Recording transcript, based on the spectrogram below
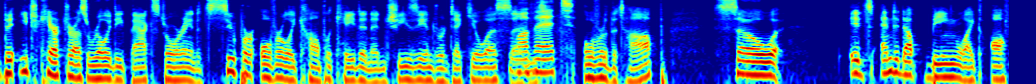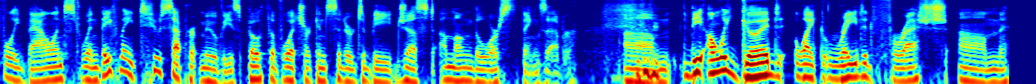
the each character has a really deep backstory, and it's super overly complicated and cheesy and ridiculous. Love and it. over the top. So it's ended up being like awfully balanced when they've made two separate movies, both of which are considered to be just among the worst things ever. Um, the only good, like rated fresh um,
